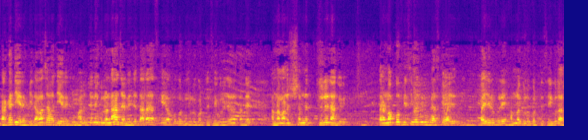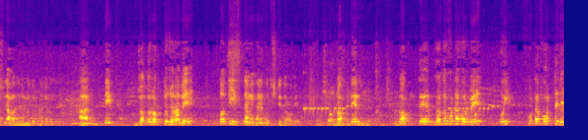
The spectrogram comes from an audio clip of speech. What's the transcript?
ঢাকা দিয়ে রাখি, দামাচাপা দিয়ে রাখি। মানুষ যেন এগুলো না জানে যে তারা আজকে এই অপকর্মগুলো করতেছে, এগুলো যেন তাদের আমরা মানুষের সামনে তুলে না ধরি। তারা নব্য ফেসিবাদীর উপরে আজকে বাই- বাইরের উপরে হামলাগুলো করতেছে, এগুলো আসলে আমাদের জন্য দুঃখজনক। আর এই যত রক্ত জড়াবে ততই ইসলাম এখানে প্রতিষ্ঠিত হবে। রক্তের রক্তের যত ফোটা পড়বে ওই ফোটা পড়তে যে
